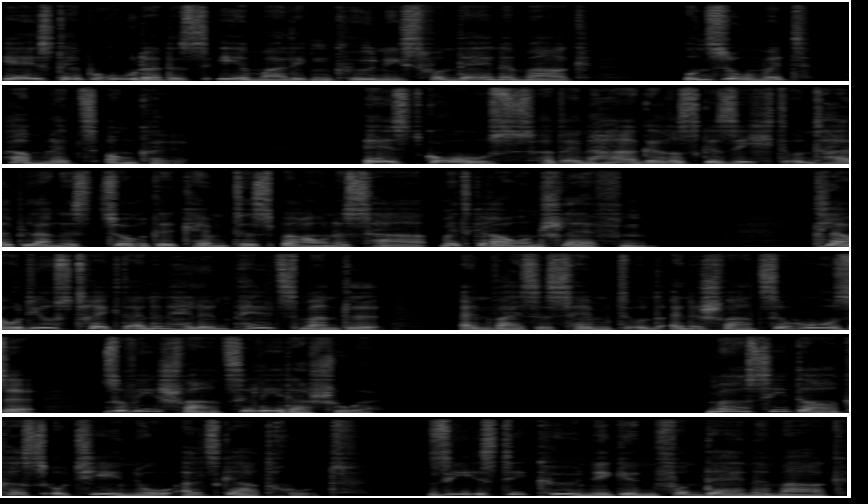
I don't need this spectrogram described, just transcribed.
Er ist der Bruder des ehemaligen Königs von Dänemark und somit Hamlets Onkel. Er ist groß, hat ein hageres Gesicht und halblanges, zurückgekämmtes braunes Haar mit grauen Schläfen. Claudius trägt einen hellen Pelzmantel, ein weißes Hemd und eine schwarze Hose sowie schwarze Lederschuhe. Mercy Dorcas Otieno als Gertrud. Sie ist die Königin von Dänemark,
